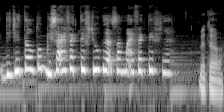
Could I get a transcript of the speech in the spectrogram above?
digital tuh bisa efektif juga sama efektifnya. betul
